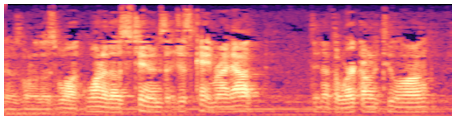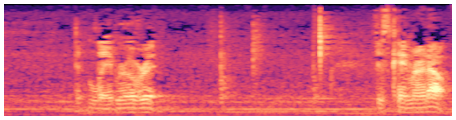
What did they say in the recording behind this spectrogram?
It was one of those one, one of those tunes that just came right out. Didn't have to work on it too long. Didn't labor over it. Just came right out.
